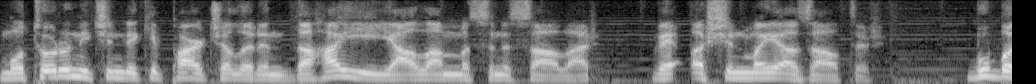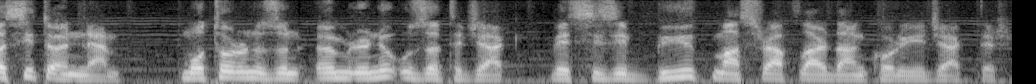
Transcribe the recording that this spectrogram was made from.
motorun içindeki parçaların daha iyi yağlanmasını sağlar ve aşınmayı azaltır. Bu basit önlem, motorunuzun ömrünü uzatacak ve sizi büyük masraflardan koruyacaktır.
